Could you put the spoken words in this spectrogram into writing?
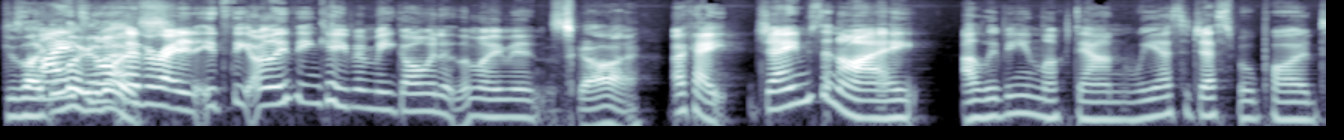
Because like, Sky look at not this. overrated. It's the only thing keeping me going at the moment. The sky. Okay, James and I are living in lockdown. We are suggestible pod.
